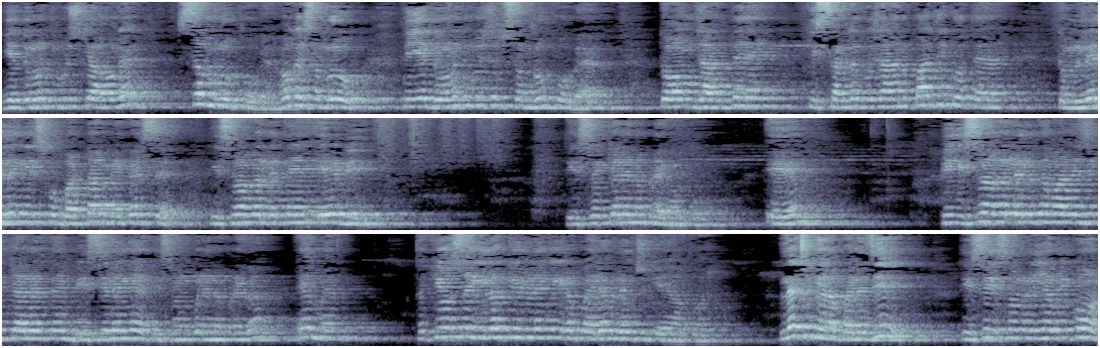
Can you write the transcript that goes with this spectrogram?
ये दोनों त्रिभुज क्या हो गए? समरूप हो गए। हो गए समरूप। तो ये दोनों त्रिभुज जब समरूप हो गए तो हम जानते हैं कि संगत भुजा अनुपातिक होते हैं। तो हम ले लेंगे इसको बट्टा में कैसे? इसमें अगर लेते हैं ए बी तो इसमें क्या लेना पड़ेगा हमको? एम। फिर इसमें अगर ले लेते हैं, मान लीजिए क्या लेते हैं? बीसी लेंगे तो इसमें हमको लेना पड़ेगा एम एम। तो क्यों से इला क्यों लेंगे पहले ले चुके हैं यहाँ पर। ले चुके हैं ना पहले जी? तीसरे इसमें लिया अभी कौन?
